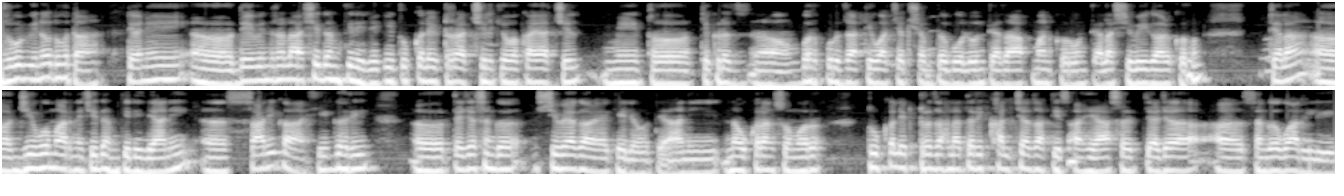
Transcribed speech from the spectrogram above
जो विनोद होता त्याने देवेंद्रला अशी धमकी दिली की तू कलेक्टर असशील किंवा काय असशील मी तिकडं भरपूर जातीवाचक शब्द बोलून त्याचा अपमान करून त्याला शिवीगाळ करून त्याला जीव मारण्याची धमकी दिली आणि सारिका ही घरी त्याच्या संग शिव्या गाळ्या केल्या होत्या आणि नौकरांसमोर तू कलेक्टर झाला तरी खालच्या जातीचा आहे असं त्याच्या संघ संग वागली.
